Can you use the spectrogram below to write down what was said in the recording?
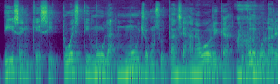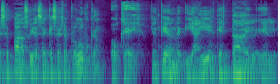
dicen que si tú estimulas mucho con sustancias anabólicas, tú puedes volar ese paso y hacer que se reproduzcan. Ok. ¿Entiendes? Y ahí es que está el, el,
